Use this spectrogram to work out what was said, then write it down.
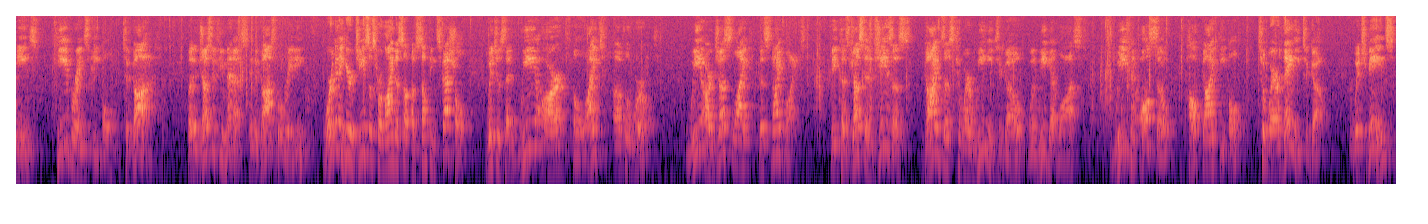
Means he brings people to God. But in just a few minutes, in the gospel reading, we're going to hear Jesus remind us of, of something special, which is that we are the light of the world. We are just like this nightlight. Because just as Jesus guides us to where we need to go when we get lost, we can also help guide people to where they need to go. Which means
